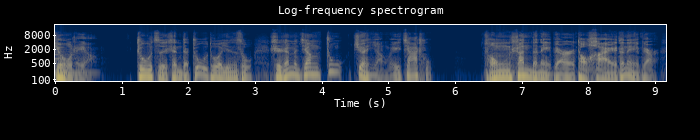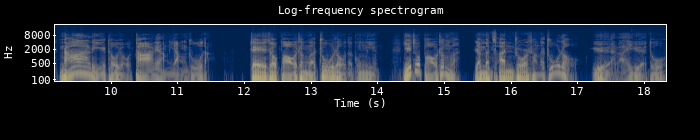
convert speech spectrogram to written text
就这样，猪自身的诸多因素使人们将猪圈养为家畜，从山的那边到海的那边，哪里都有大量养猪的，这就保证了猪肉的供应。也就保证了人们餐桌上的猪肉越来越多。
